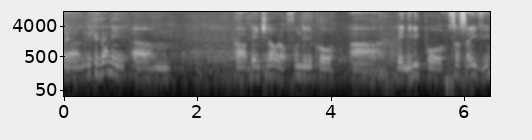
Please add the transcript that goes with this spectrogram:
Yeah, nikidhani um, uh, benchi lao la ufundi liko uh, lipo sasa hivi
